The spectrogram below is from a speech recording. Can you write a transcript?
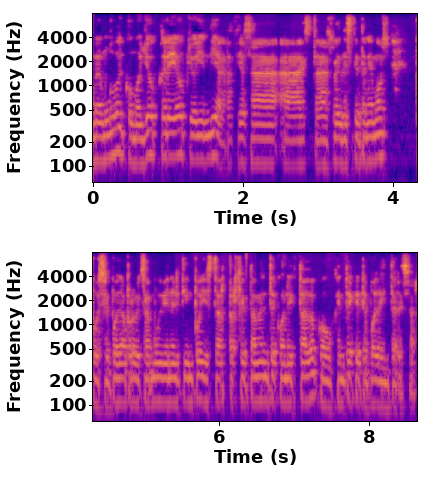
me muevo y como yo creo que hoy en día, gracias a, estas redes que tenemos, pues se puede aprovechar muy bien el tiempo y estar perfectamente conectado con gente que te pueda interesar.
